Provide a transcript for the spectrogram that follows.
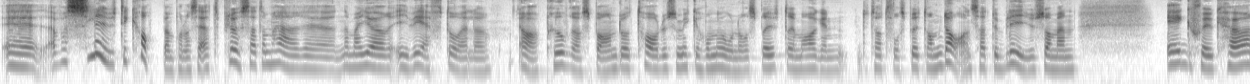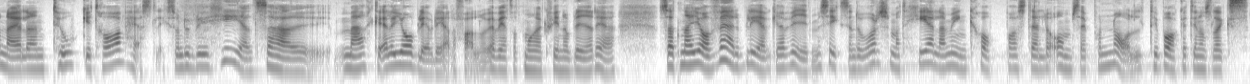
eh, Jag var slut i kroppen på något sätt. Plus att de här, eh, när man gör IVF då eller ja, provrörsbarn, då tar du så mycket hormoner och sprutor i magen. Du tar två sprutor om dagen så att du blir ju som en äggsjuk höna eller en tokig travhäst. Liksom. Du blir helt så här märklig, eller jag blev det i alla fall och jag vet att många kvinnor blir det. Så att när jag väl blev gravid med Sixten då var det som att hela min kropp bara ställde om sig på noll tillbaka till någon slags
